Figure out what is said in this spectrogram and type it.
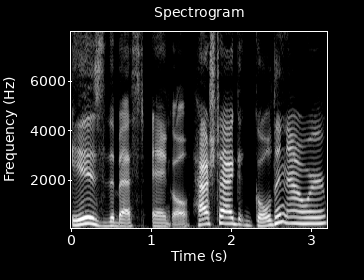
is the best angle. Hashtag golden hour.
